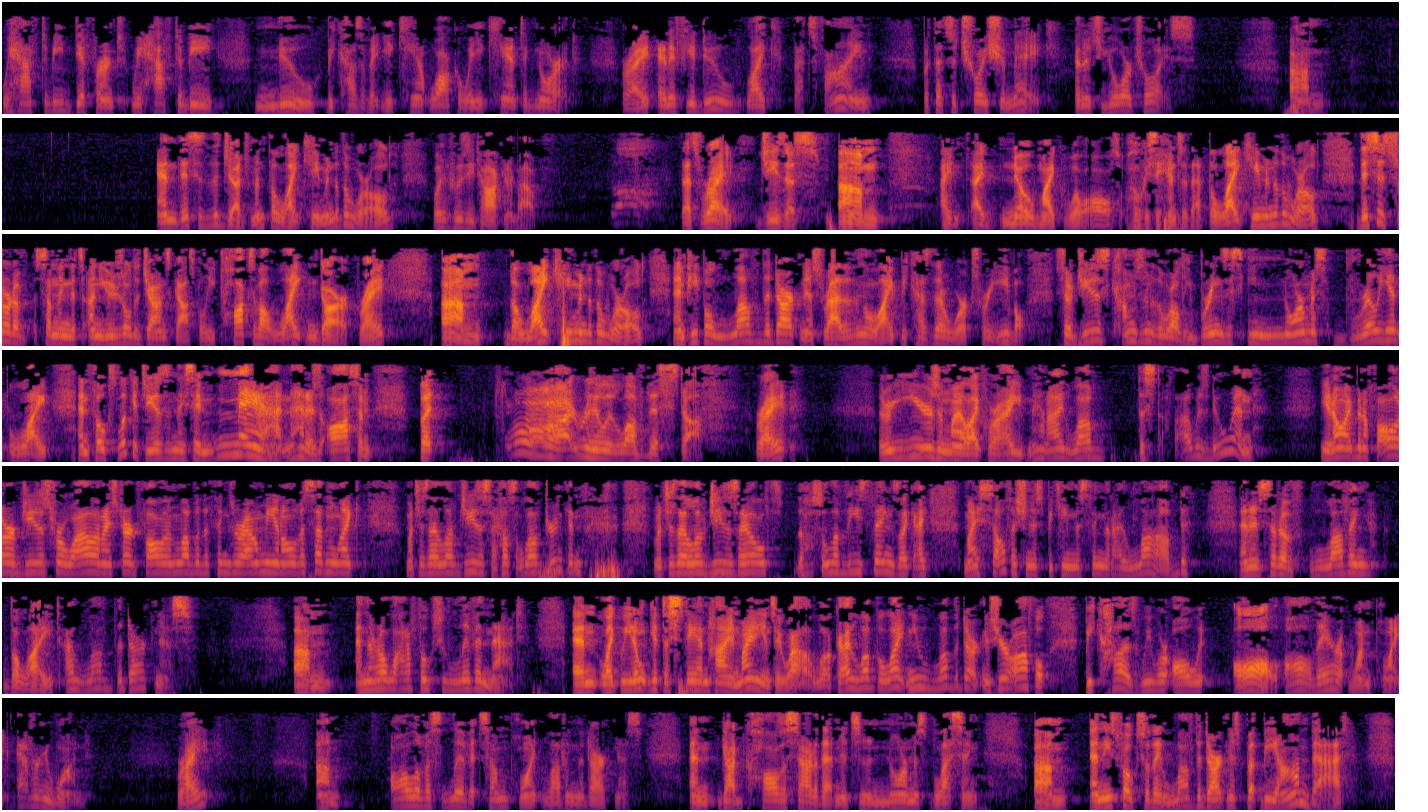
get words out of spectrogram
We have to be different. We have to be new because of it. You can't walk away, you can't ignore it, right? And if you do, like, that's fine, but that's a choice you make, and it's your choice. Um, and this is the judgment. The light came into the world. who's he talking about? God. That's right, Jesus. Um, I, I, know Mike will also always answer that. The light came into the world. This is sort of something that's unusual to John's gospel. He talks about light and dark, right? um, the light came into the world, and people loved the darkness rather than the light because their works were evil. So Jesus comes into the world. He brings this enormous, brilliant light, and folks look at Jesus and they say, "Man, that is awesome," but oh, I really love this stuff, right? There were years in my life where I, man, I loved the stuff I was doing. You know, I've been a follower of Jesus for a while, and I started falling in love with the things around me, and all of a sudden, like, much as I love Jesus, I also love drinking. Much as I love Jesus, I also love these things. Like I, my selfishness became this thing that I loved, and instead of loving the light, I loved the darkness. Um, and there are a lot of folks who live in that. And like we don't get to stand high and mighty and say, "Wow, look, I love the light and you love the darkness. You're awful," because we were all all all there at one point. Everyone, right? Um, all of us live at some point loving the darkness, and God calls us out of that, and it's an enormous blessing. Um, and these folks, so they love the darkness, but beyond that,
